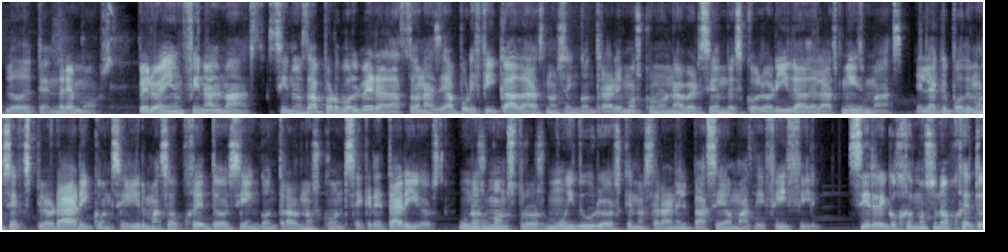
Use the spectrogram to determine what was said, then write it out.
lo detendremos. Pero hay un final más, si nos da por volver a las zonas ya purificadas, nos encontraremos con una versión descolorida de las mismas, en la que podemos explorar y conseguir más objetos y encontrarnos con secretarios, unos monstruos muy duros que nos harán el paseo más difícil. Si recogemos un objeto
